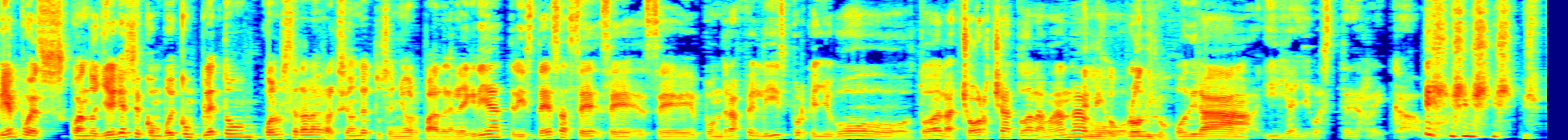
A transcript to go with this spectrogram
Bien, pues cuando llegue ese convoy completo, ¿cuál será la reacción de tu señor padre? ¿Alegría? ¿Tristeza? ¿Se, se, se pondrá feliz porque llegó toda la chorcha, toda la banda? El o, hijo pródigo. o dirá, y ya llegó este recabo.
